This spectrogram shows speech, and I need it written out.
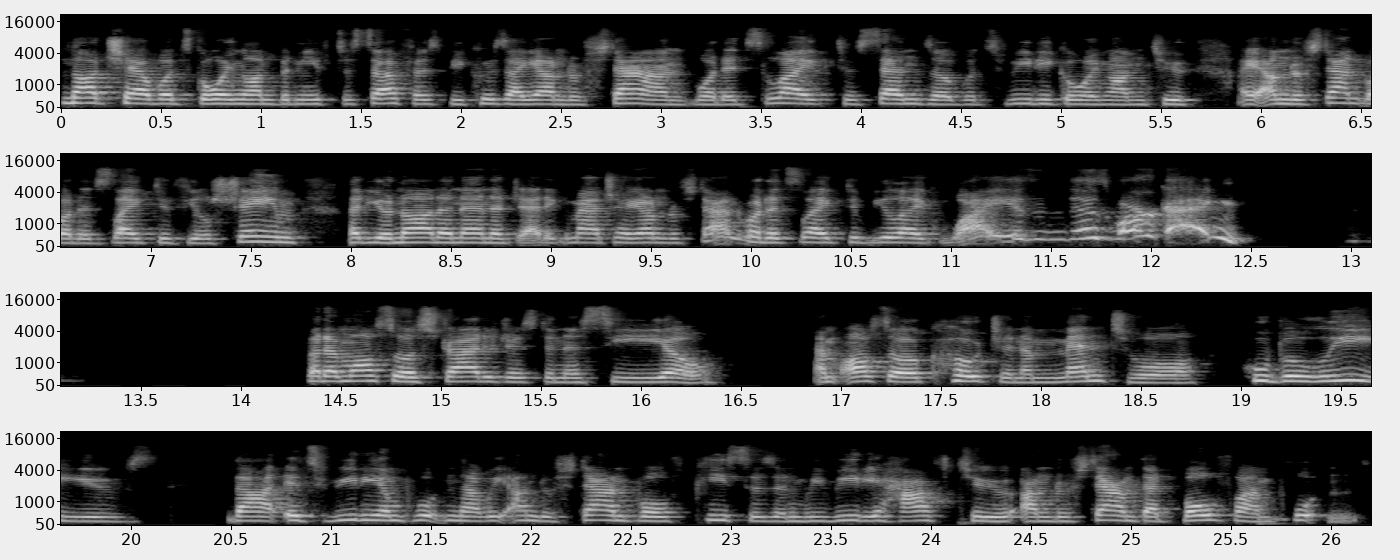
not share what's going on beneath the surface because I understand what it's like to censor what's really going on to I understand what it's like to feel shame that you're not an energetic match. I understand what it's like to be like, why isn't this working? but I'm also a strategist and a CEO. I'm also a coach and a mentor who believes that it's really important that we understand both pieces and we really have to understand that both are important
